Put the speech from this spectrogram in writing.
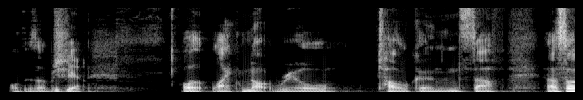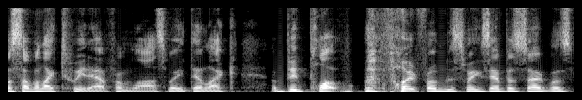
all this other shit, or like not real Tolkien and stuff. I saw someone like tweet out from last week. They're like a big plot point from this week's episode was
